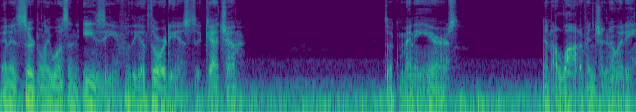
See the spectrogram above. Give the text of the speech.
And it certainly wasn't easy for the authorities to catch him. Took many years and a lot of ingenuity.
